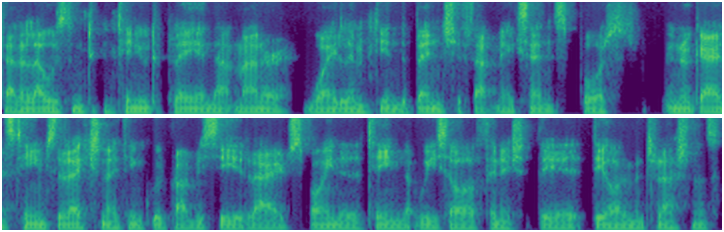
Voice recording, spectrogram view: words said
that allows them to continue to play in that manner while emptying the bench, if that makes sense. But in regards team selection, I think we'll probably see a large spine of the team that we saw finish the the autumn internationals.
